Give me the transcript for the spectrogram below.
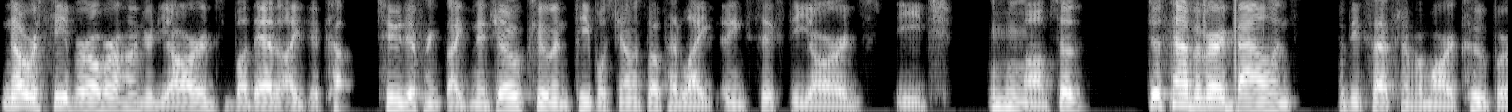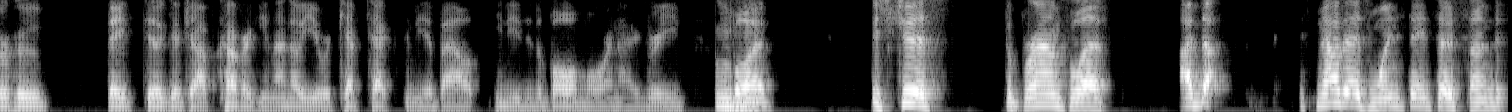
no receiver over 100 yards, but they had like a cou- two different, like Njoku and Peoples Jones both had like I think 60 yards each. Mhm. Um, so just kind of a very balanced, with the exception of Amari Cooper, who they did a good job covering him. I know you were kept texting me about he needed the ball more, and I agreed. Mhm. But it's just the Browns left. I it's now that it's Wednesday instead of Sunday.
